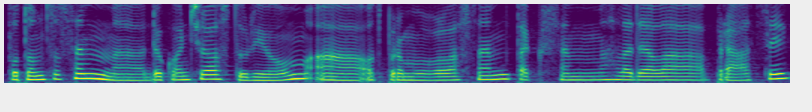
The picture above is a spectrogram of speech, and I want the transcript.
Po tom, co jsem eh, dokončila studium a odpromovala jsem, tak jsem hledala práci.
